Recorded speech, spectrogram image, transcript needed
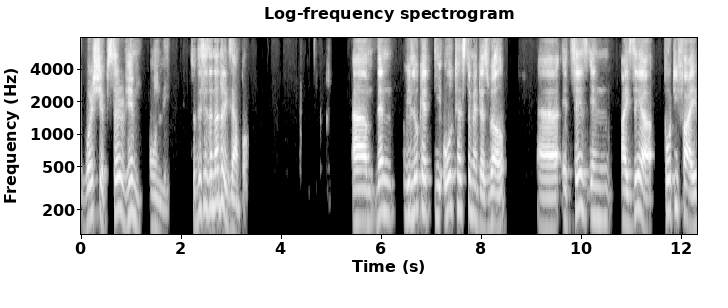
worship, serve Him only. So this is another example. Um, then we look at the Old Testament as well. Uh, it says in Isaiah 45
